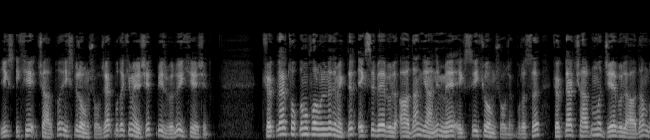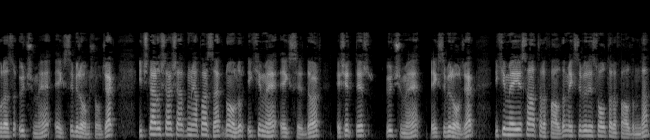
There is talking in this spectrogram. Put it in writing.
x2 çarpı x1 olmuş olacak. Bu da kime eşit? 1 bölü 2'ye eşit. Kökler toplamı formülü ne demektir? Eksi b bölü a'dan yani m eksi 2 olmuş olacak burası. Kökler çarpımı c bölü a'dan burası 3m eksi 1 olmuş olacak. İçler dışlar çarpımı yaparsak ne olur? 2m eksi 4 eşittir 3m eksi 1 olacak. 2m'yi sağ tarafa aldım. Eksi 1'i sol tarafa aldığımda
